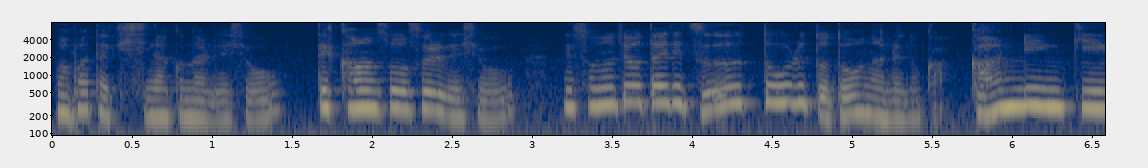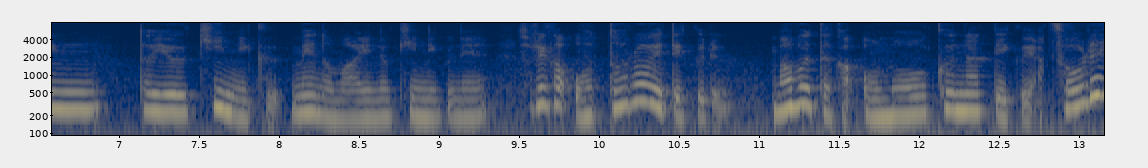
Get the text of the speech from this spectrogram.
まばたきしなくなるでしょ？で乾燥するでしょ？でその状態でずっとおるとどうなるのか？眼輪筋という筋肉目の周りの筋肉ね。それが衰えてくる。まぶたが重くなっていくやそれが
